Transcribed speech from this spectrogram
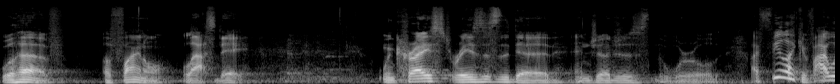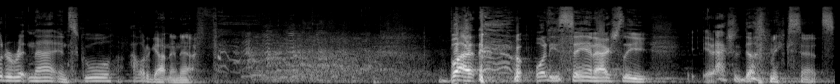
will have a final last day when Christ raises the dead and judges the world. I feel like if I would have written that in school, I would have gotten an F. but what he's saying actually, it actually does make sense.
